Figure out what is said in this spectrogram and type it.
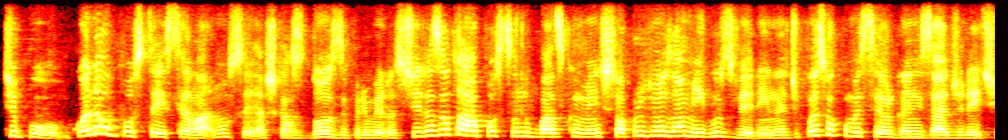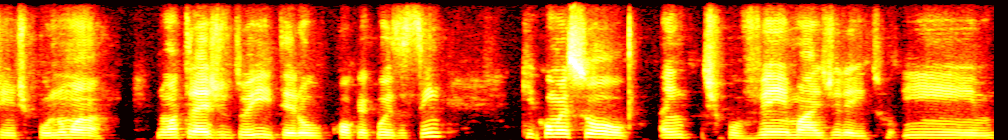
tipo, quando eu postei, sei lá, não sei, acho que as 12 primeiras tiras, eu tava postando basicamente só para os meus amigos verem, né? Depois que eu comecei a organizar direitinho, tipo, numa, numa thread do Twitter ou qualquer coisa assim, que começou a tipo, ver mais direito. E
